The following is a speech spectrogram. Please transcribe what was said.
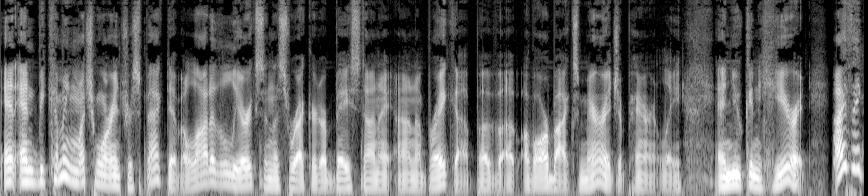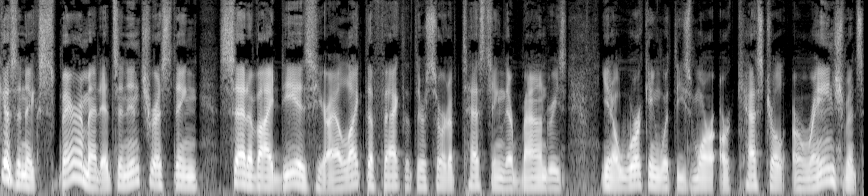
and, and becoming much more introspective. A lot of the lyrics in this record are based on a, on a breakup of, of, of Auerbach's marriage, apparently, and you can hear it. I think as an experiment, it's an interesting set of ideas here. I like the fact that they're sort of testing their boundaries, you know, working with these more orchestral arrangements,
